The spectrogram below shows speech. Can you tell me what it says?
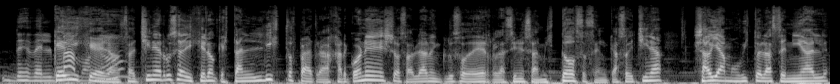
desde el ¿Qué vamos, dijeron? ¿no? O sea, China y Rusia dijeron que están listos para trabajar con ellos, hablaron incluso de relaciones amistosas en el caso de China. Ya habíamos visto la señal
